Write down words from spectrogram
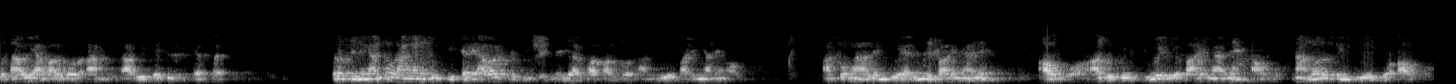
utawi apal Quran, utawi jadi pejabat. Terus dengan itu orang yang suci dari awal berpikir, ya kapal Quran itu palingannya Allah. Aku ngalim di ilmu palingannya Allah. Aku di duit ya palingannya Allah. Menurut tinggi itu Allah.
